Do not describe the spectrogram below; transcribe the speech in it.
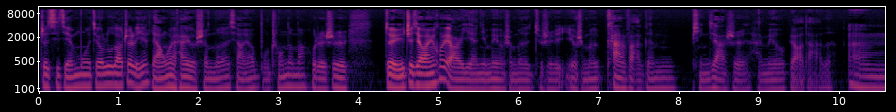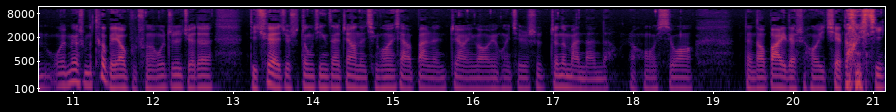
这期节目就录到这里。两位还有什么想要补充的吗？或者是对于这届奥运会而言，你们有什么就是有什么看法跟评价是还没有表达的？嗯，我也没有什么特别要补充的。我只是觉得。的确，就是东京在这样的情况下办了这样一个奥运会，其实是真的蛮难的。然后希望等到巴黎的时候，一切都已经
